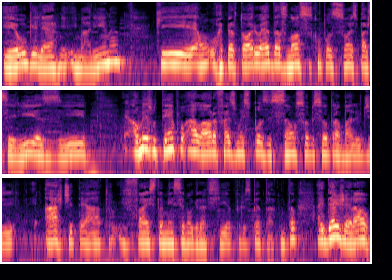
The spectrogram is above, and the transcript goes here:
eu, Guilherme e Marina, que é um, o repertório é das nossas composições, parcerias e ao mesmo tempo a Laura faz uma exposição sobre o seu trabalho de arte e teatro e faz também cenografia para o espetáculo. Então, a ideia geral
